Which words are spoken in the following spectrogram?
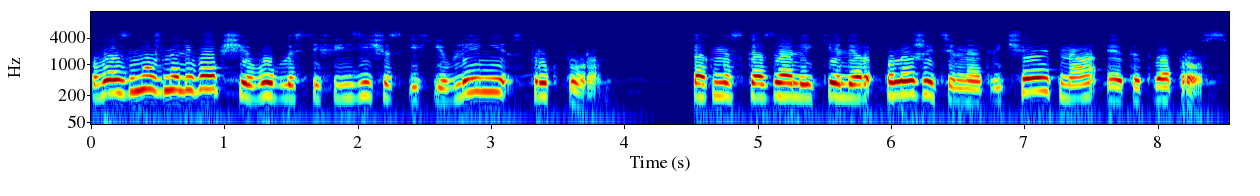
возможно ли вообще в области физических явлений структура. Как мы сказали, Келлер положительно отвечает на этот вопрос.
